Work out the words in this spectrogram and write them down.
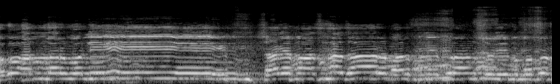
ওগো আল্লাহর বলি সাড়ে পাঁচ হাজার বার তুমি কোরআন শরীফ খতম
